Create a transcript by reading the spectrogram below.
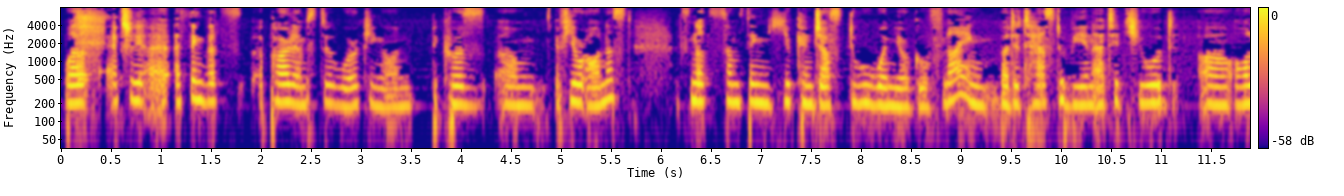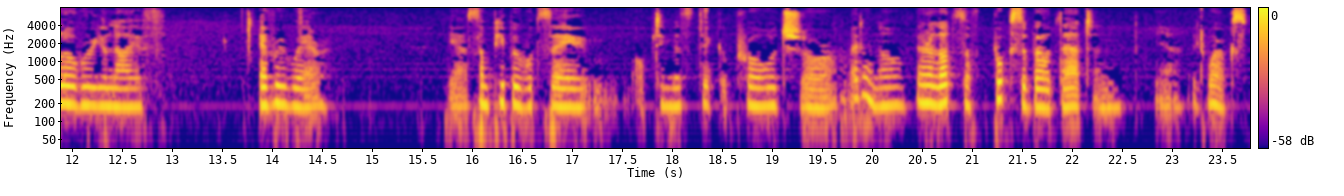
Well, actually, I, I, think that's a part I'm still working on because um, if you're honest, it's not something you can just do when you go flying, but it has to be an attitude uh, all over your life, everywhere. Yeah, some people would say optimistic approach, or I don't know. There are lots of books about that, and yeah, it works.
